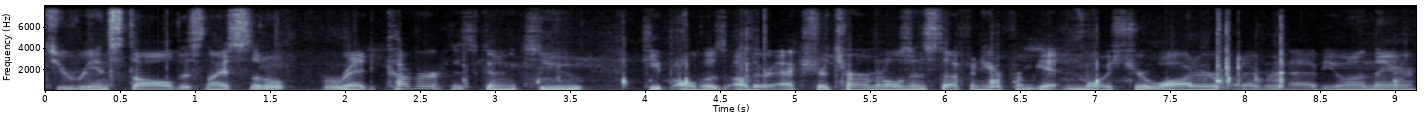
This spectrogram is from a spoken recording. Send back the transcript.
to reinstall this nice little red cover that's going to keep all those other extra terminals and stuff in here from getting moisture, water, whatever have you on there.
